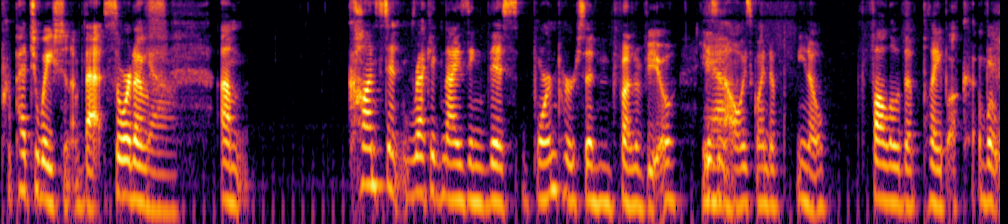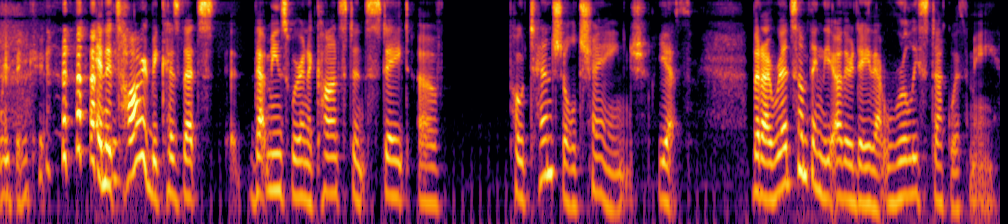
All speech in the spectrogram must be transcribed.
perpetuation of that sort of Yeah. Constant recognizing this born person in front of you isn't always going to, you know, follow the playbook of what we think. and it's hard because that's that means we're in a constant state of potential change. yes. But I read something the other day that really stuck with me.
